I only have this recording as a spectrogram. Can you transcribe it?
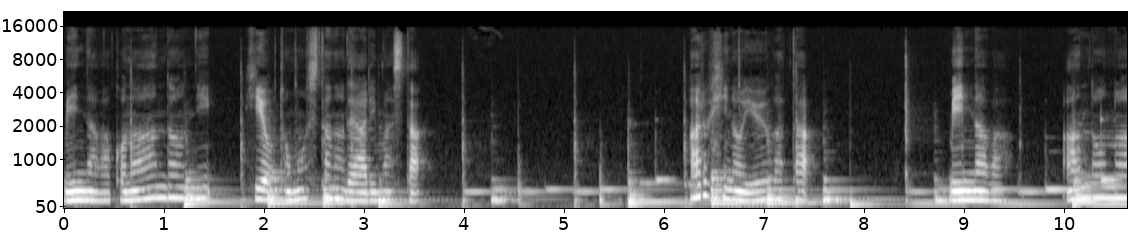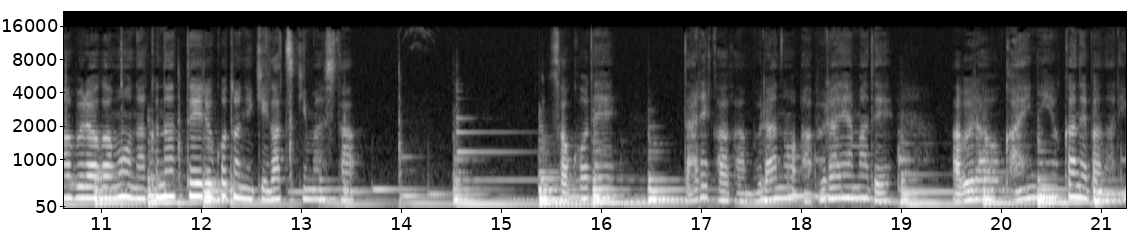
みんなはこの行灯に火を灯したのでありました。ある日の夕方みんなは行灯の油がもうなくなっていることに気がつきました。そこで誰かが村の油山で油を買いに行かねばなりません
